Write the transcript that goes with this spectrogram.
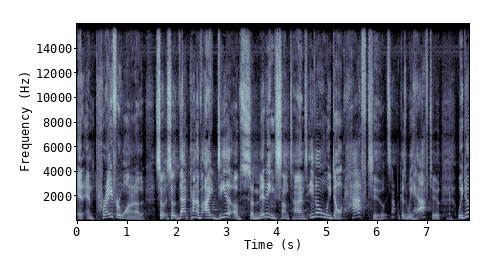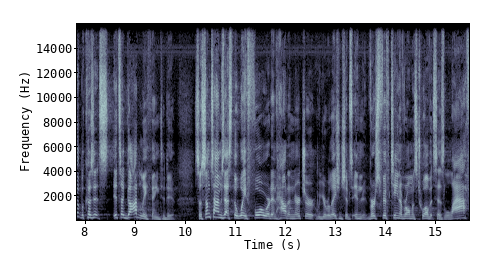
and, and, pray for one another. So, so that kind of idea of submitting sometimes, even when we don't have to, it's not because we have to, we do it because it's, it's a godly thing to do. So sometimes that's the way forward and how to nurture your relationships. In verse 15 of Romans 12, it says, Laugh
